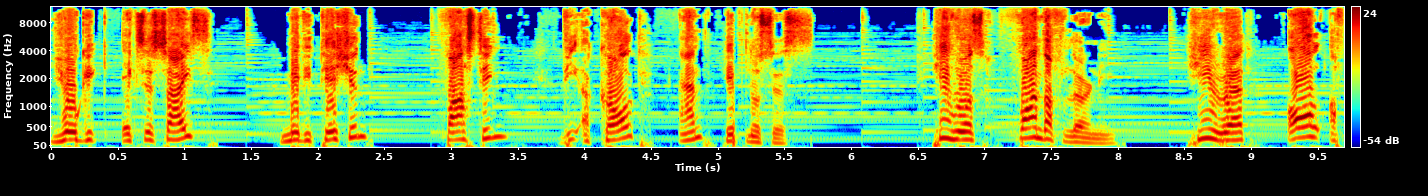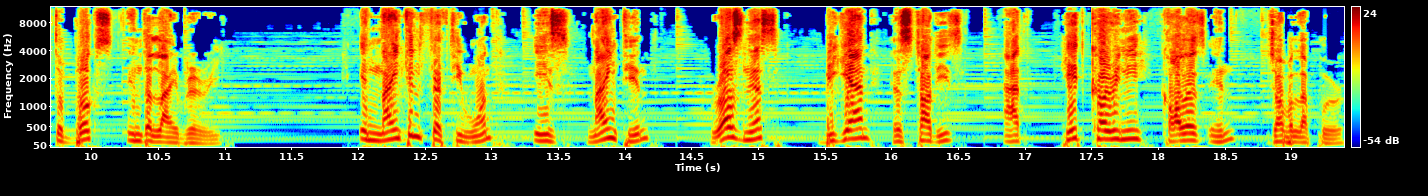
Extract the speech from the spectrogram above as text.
yogic exercise, meditation, fasting, the occult, and hypnosis. He was fond of learning. He read all of the books in the library. In 1951, is 19, Rajneesh began his studies at Hitkarini College in Jabalpur.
